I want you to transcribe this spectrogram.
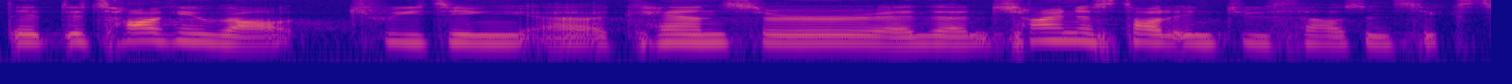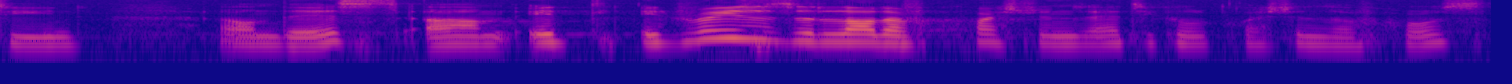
they- they're talking about treating uh, cancer, and then China started in 2016 on this. Um, it it raises a lot of questions, ethical questions, of course.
